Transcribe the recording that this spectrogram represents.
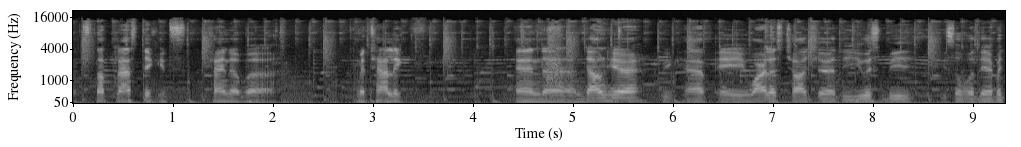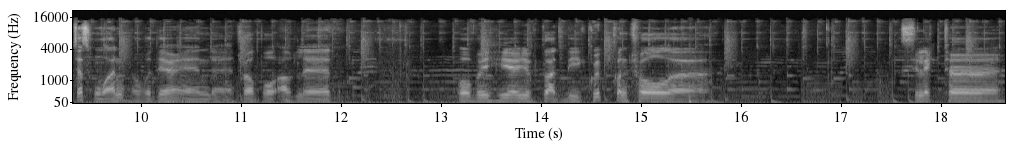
It's not plastic it's kind of a metallic. And uh, down here we have a wireless charger. The USB is over there but just one over there and a 12 volt outlet. Over here you've got the grip control uh, selector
